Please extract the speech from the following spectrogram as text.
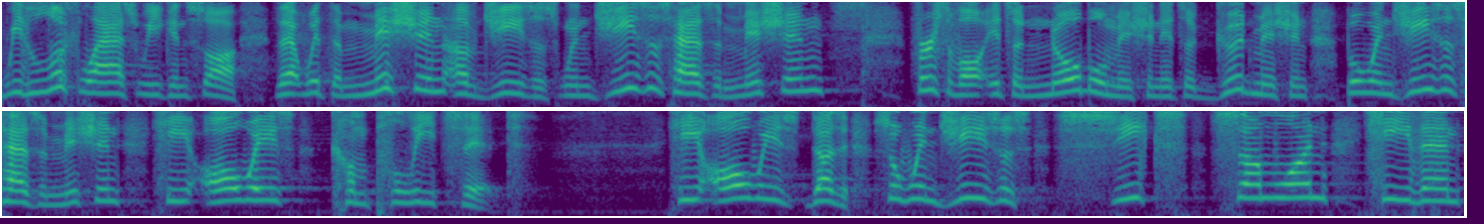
we looked last week and saw that with the mission of Jesus, when Jesus has a mission, First of all, it's a noble mission, it's a good mission, but when Jesus has a mission, he always completes it. He always does it. So when Jesus seeks someone, he then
